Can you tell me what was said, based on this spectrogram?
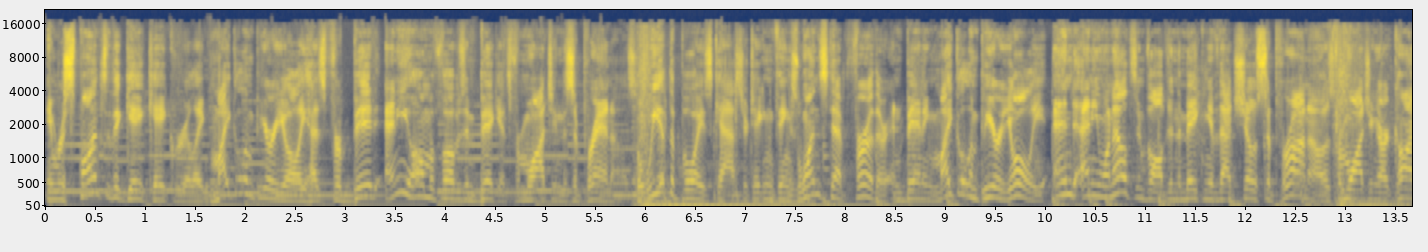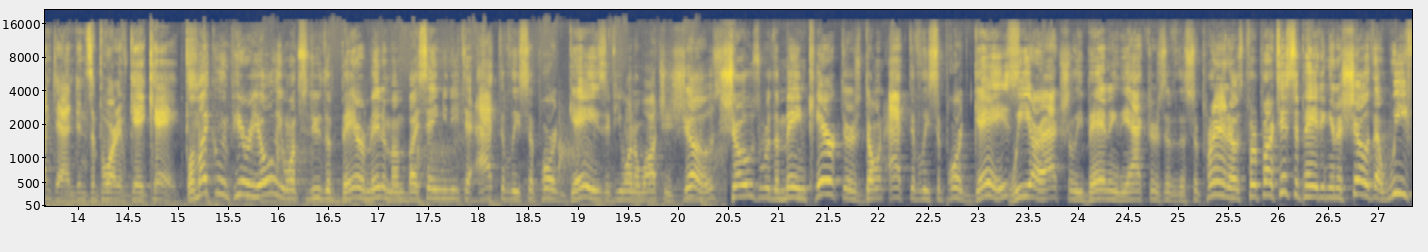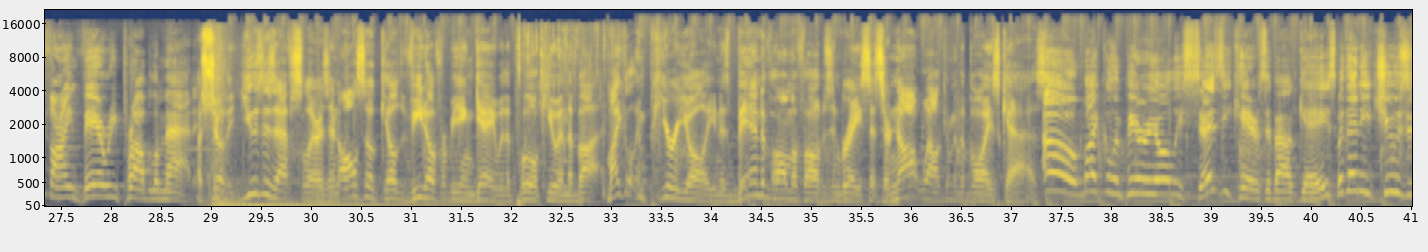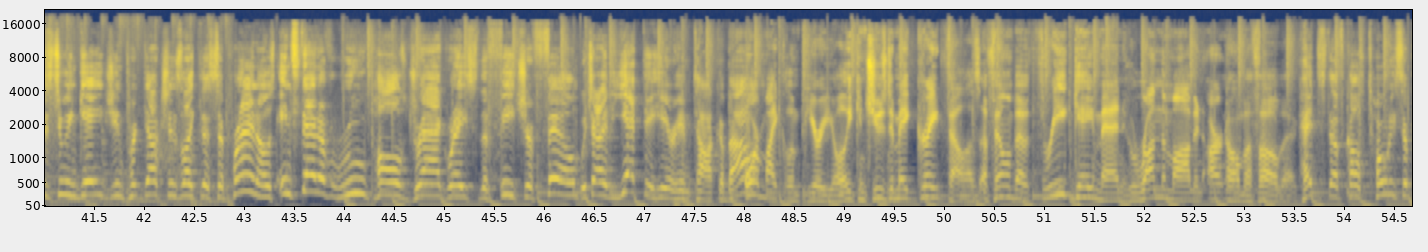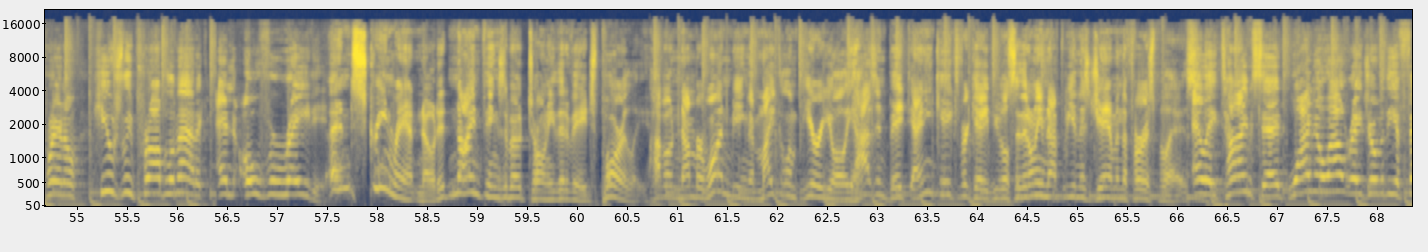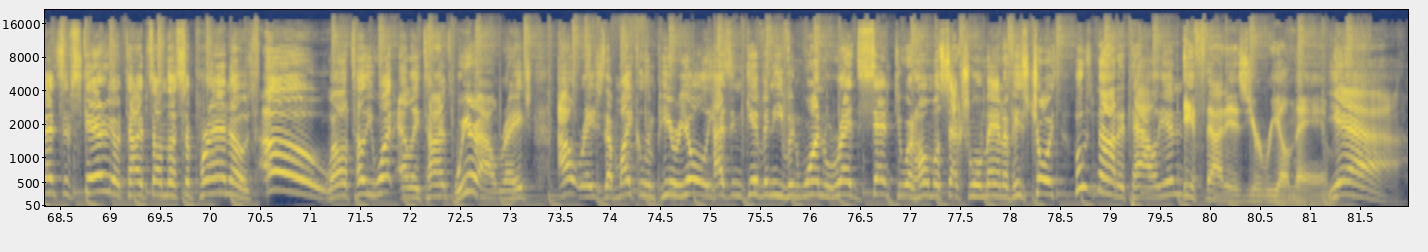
In response to the gay cake ruling, Michael Imperioli has forbid any homophobes and bigots from watching The Sopranos. But we at the Boys Cast are taking things one step further and banning Michael Imperioli and anyone else involved in the making of that show Sopranos from watching our content in support of gay cake. Well, Michael Imperioli wants to do the bare minimum by saying you need to actively support gays if you want to watch his shows. Shows where the main characters don't actively support gays. We are actually banning the actors of The Sopranos for participating in a show that we find very problematic. A show that uses F slurs and also killed Vito for being gay with a pool cue in the butt. Michael Imperioli and his band of homophobes and racists are not welcome in the Boys Cast. Oh, Michael Imperioli says he cares about gays, but then he chooses to engage in productions like The Sopranos instead of RuPaul's Drag Race, the feature film, which I've yet to hear him talk about. Or Michael Imperioli can choose to make Great Fellas, a film about three gay men who run the mob and aren't homophobic. Head stuff calls Tony Soprano hugely problematic and overrated. And Screen Rant noted nine things about Tony that have aged poorly. How about number one being that Michael Imperioli hasn't baked any cakes for gay people, so they don't even have to be in this jam in the first place. LA Times said, Why no outrage over the offensive stereotypes on The Sopranos? Oh, well, I'll tell you what, LA Times, we're outraged. Outraged that Michael Imperioli hasn't given even one red cent to a homosexual man of his choice who's not Italian. If that is your real name. Yeah.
